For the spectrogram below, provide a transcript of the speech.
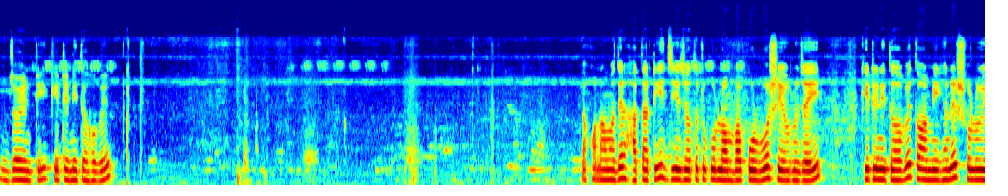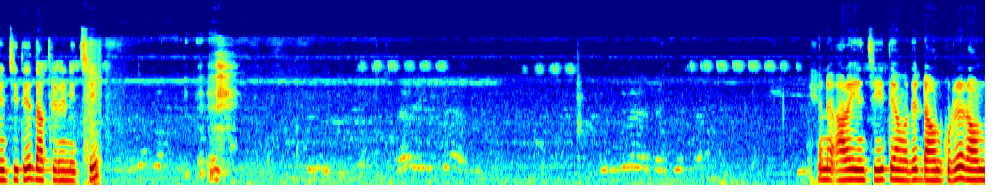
জয়েন্টটি কেটে নিতে হবে। এখন আমাদের হাতাটি যে যতটুকু লম্বা পড়ব সে অনুযায়ী কেটে নিতে হবে। তো আমি এখানে ষোলো ইঞ্চিতে দাগ টেনে নিচ্ছি। এখানে আড়াই ইঞ্চিতে আমাদের ডাউন করে রাউন্ড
